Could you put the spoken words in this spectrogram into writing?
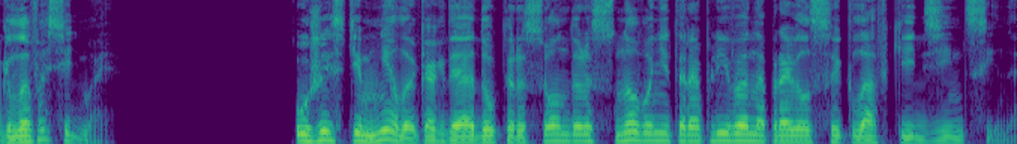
Глава 7. Уже стемнело, когда доктор Сондерс снова неторопливо направился к лавке Дзинцина.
